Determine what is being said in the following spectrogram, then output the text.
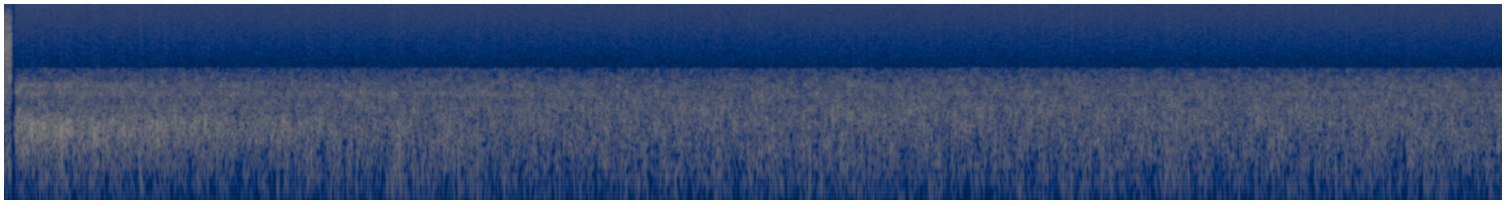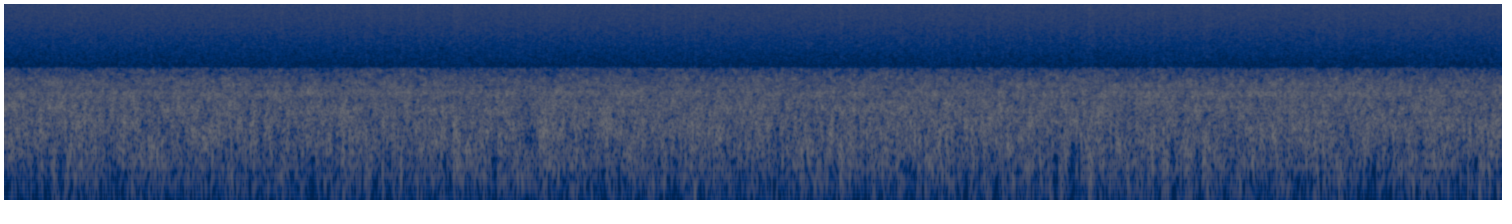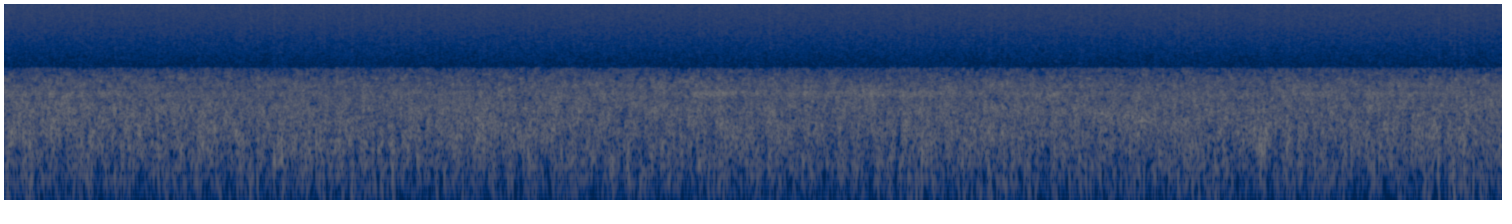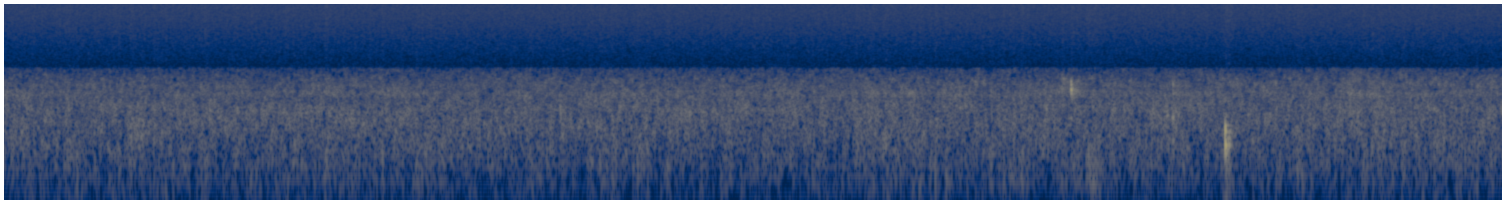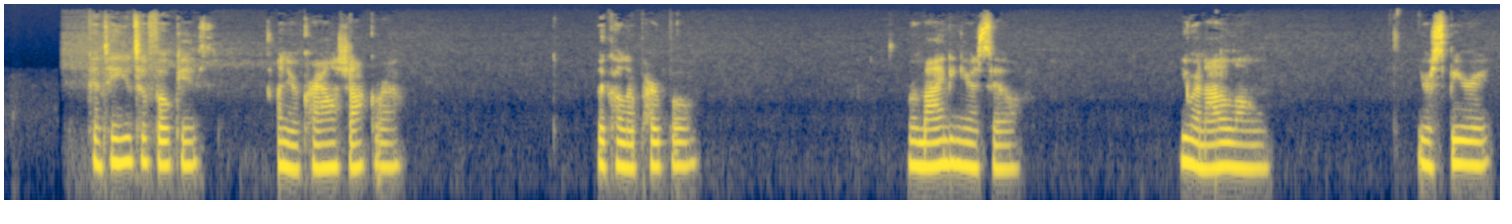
Continue to focus on your crown chakra, the color purple, reminding yourself you are not alone. Your spirit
